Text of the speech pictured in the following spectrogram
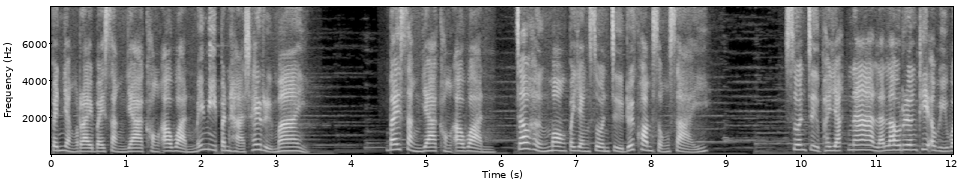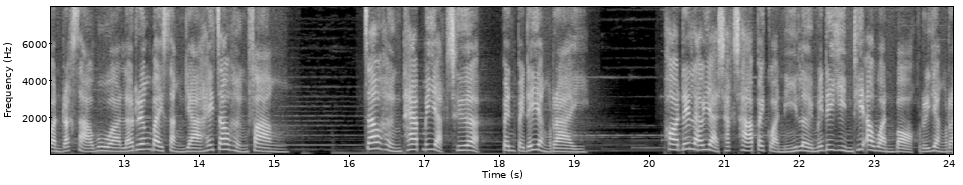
เป็นอย่างไรใบสั่งยาของอาวันไม่มีปัญหาใช่หรือไม่ ใบสั่งยาของอาวัน เจ้าเหิงมองไปยังส่วนจื่อด้วยความสงสัย ส่วนจื่อพยักหน้าและเล่าเรื่องที่อวีวันรักษาวัว และเรื่องใบสั่งยาให้เจ้าเหิงฟัง เจ้าเหิงแทบไม่อยากเชื่อ เป็นไปได้อย่างไร พอได้แล้วอย่าชักช้าไปกว่านี้เลยไม่ได้ยินที่อวันบอกหรืออย่างไร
